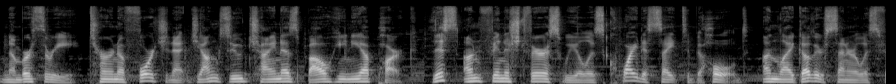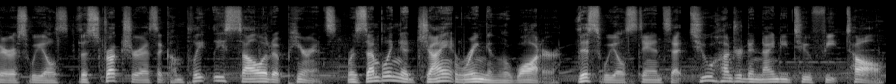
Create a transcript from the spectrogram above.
Number 3. Turn of Fortune at Jiangsu, China's Bauhinia Park. This unfinished Ferris wheel is quite a sight to behold. Unlike other centerless Ferris wheels, the structure has a completely solid appearance, resembling a giant ring in the water. This wheel stands at 292 feet tall.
